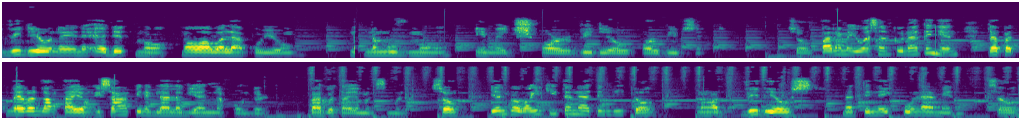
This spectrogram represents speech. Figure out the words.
video na ina-edit mo, mawawala po yung na-move mong image or video or music. So, para maiwasan po natin yan, dapat meron lang tayong isang pinaglalagyan na folder bago tayo magsimula. So, yan po, makikita natin dito mga videos na tinake po namin. So,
